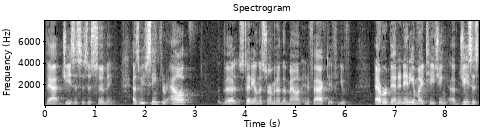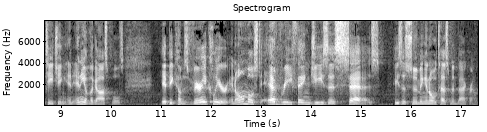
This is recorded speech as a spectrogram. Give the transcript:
that Jesus is assuming. As we've seen throughout the study on the Sermon on the Mount, in fact, if you've ever been in any of my teaching, of Jesus' teaching in any of the Gospels, it becomes very clear in almost everything Jesus says, he's assuming an Old Testament background.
